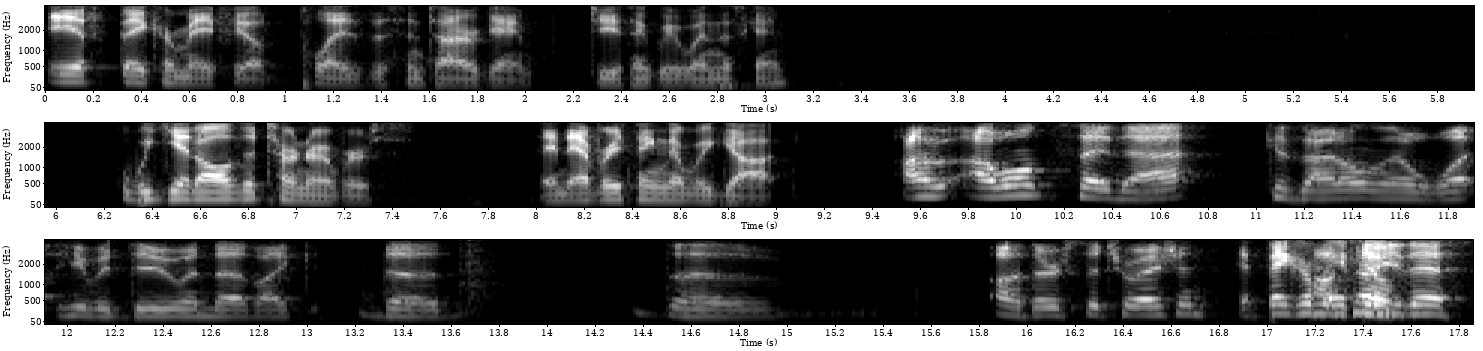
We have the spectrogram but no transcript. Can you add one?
If Baker Mayfield plays this entire game, do you think we win this game? We get all the turnovers and everything that we got. I, I won't say that because I don't know what he would do in the like the the other situations. If Baker I'll Mayfield, tell you this:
